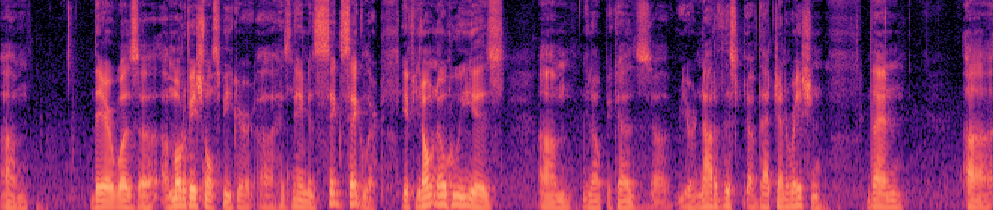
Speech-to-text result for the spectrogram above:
Um, there was a, a motivational speaker. Uh, his name is Zig Ziglar. If you don't know who he is, um, you know, because uh, you're not of this of that generation, then uh,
